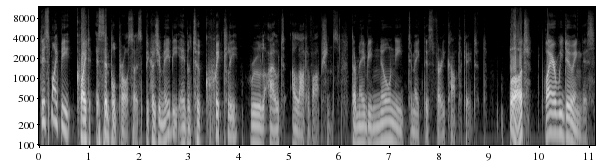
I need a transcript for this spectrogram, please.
This might be quite a simple process because you may be able to quickly rule out a lot of options. There may be no need to make this very complicated. But why are we doing this?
